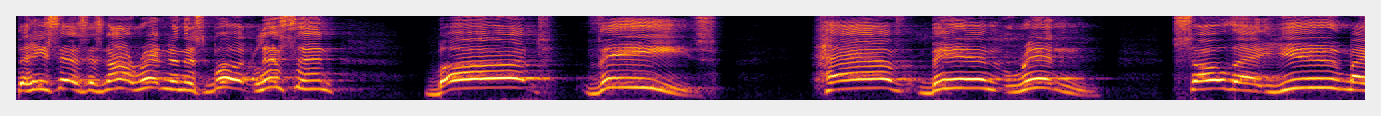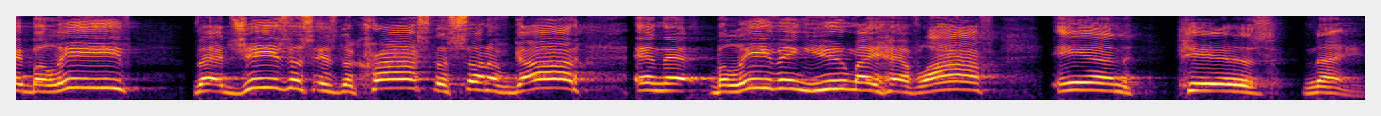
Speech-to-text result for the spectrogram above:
that he says is not written in this book. Listen, but these have been written so that you may believe that Jesus is the Christ, the Son of God, and that believing you may have life in his name.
